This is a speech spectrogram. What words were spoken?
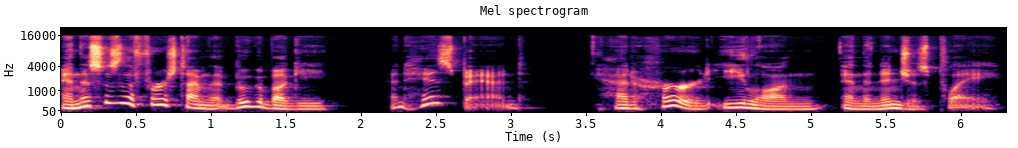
And this was the first time that Booga Buggie and his band had heard Elon and the ninjas play.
